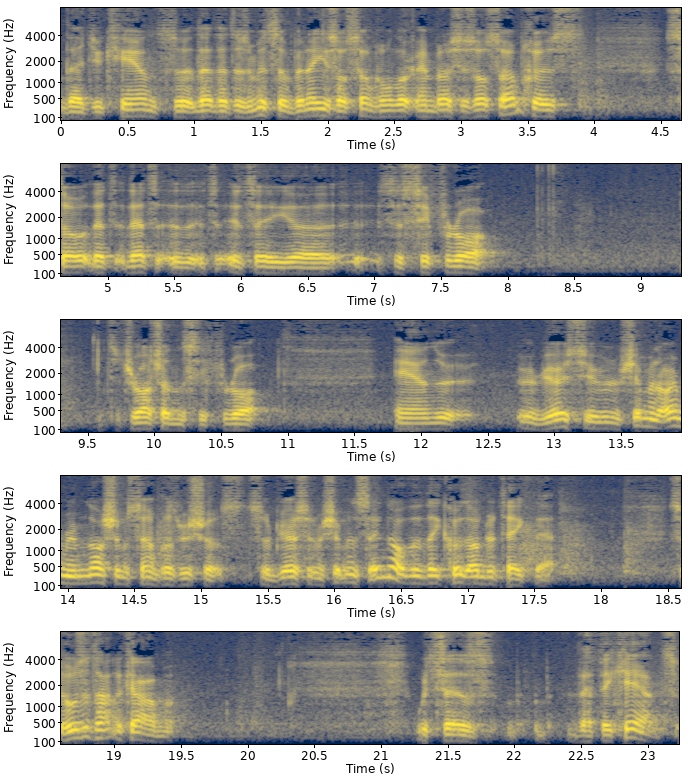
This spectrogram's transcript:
that you can't, uh, that, that there's a mitzvah, B'nai Yisrael Samchim and B'nai Yisrael Samchis, so that's that's it's, it's a uh, it's a sifra. It's a drush on the sifra, and Rabbi Yosef and Shimon Oimrim Noshim Samchas Rishos. So Rabbi Yosef and Shimon say no that they could undertake that. So who's the Tanakama? Which says that they can't.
